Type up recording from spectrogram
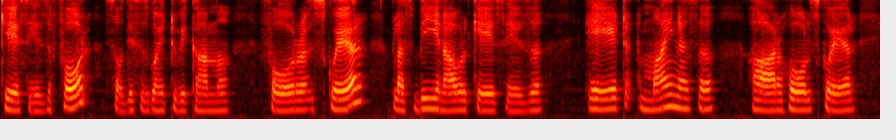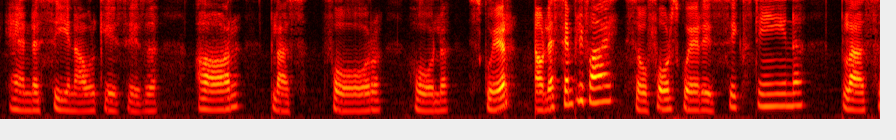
case is 4 so this is going to become 4 square plus b in our case is 8 minus r whole square and c in our case is r plus 4 whole square. Now let's simplify. So 4 square is 16 plus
